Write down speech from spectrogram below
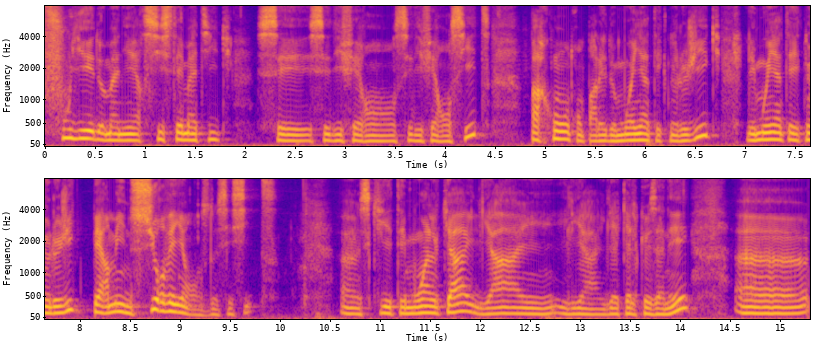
fouiller de manière systématique ces, différents, ces différents sites. Par contre, on parlait de moyens technologiques. Les moyens technologiques permettent une surveillance de ces sites. Euh, ce qui était moins le cas il y a, il y a, il y a quelques années. Euh,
